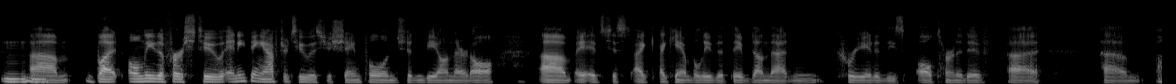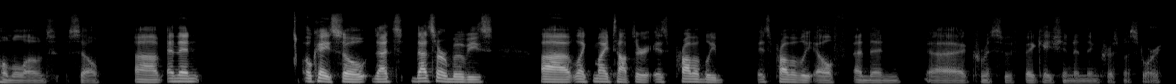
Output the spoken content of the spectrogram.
Mhm. um but only the first two. Anything after two is just shameful and shouldn't be on there at all. Um it's just i, I can't believe that they've done that and created these alternative uh um home alones. So um and then okay so that's that's our movies uh like my top three is probably it's probably elf and then uh christmas vacation and then christmas story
